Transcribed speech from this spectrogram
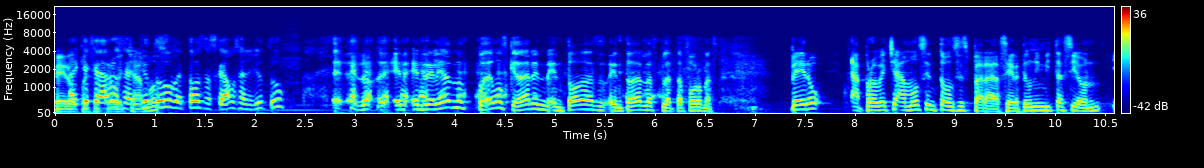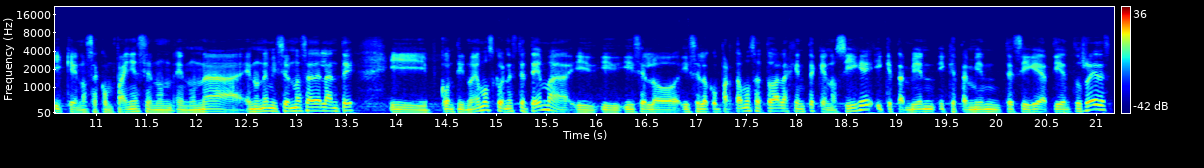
pero Hay que pues quedarnos en YouTube, todos nos quedamos en YouTube. Eh, en, realidad nos podemos quedar en, todas, en todas las plataformas, pero aprovechamos entonces para hacerte una invitación y que nos acompañes en, un, en, una, en una emisión más adelante y continuemos con este tema y, y, se lo, y se lo compartamos a toda la gente que nos sigue y que también, y que también te sigue a ti en tus redes.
